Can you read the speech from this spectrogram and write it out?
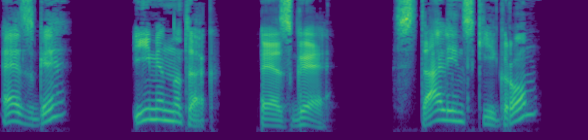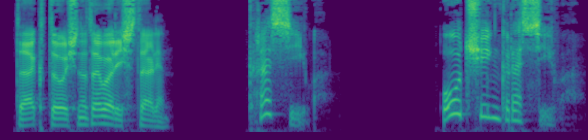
СГ? Именно так. СГ. Сталинский гром? Так точно, товарищ Сталин. Красиво. Очень красиво.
